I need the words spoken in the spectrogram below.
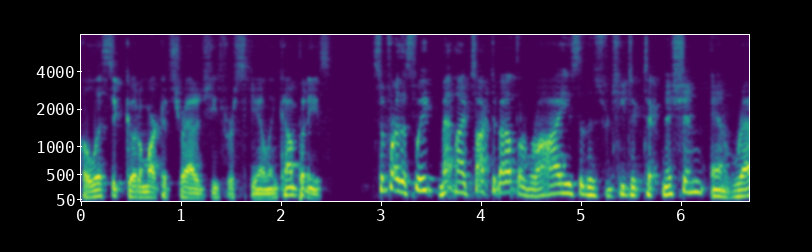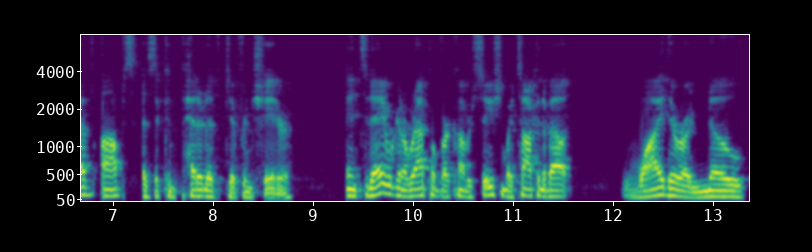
holistic go to market strategies for scaling companies. So far this week, Matt and I have talked about the rise of the strategic technician and RevOps as a competitive differentiator. And today we're going to wrap up our conversation by talking about why there are no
